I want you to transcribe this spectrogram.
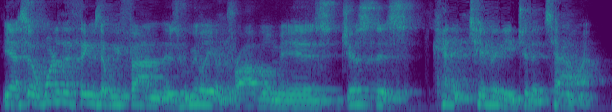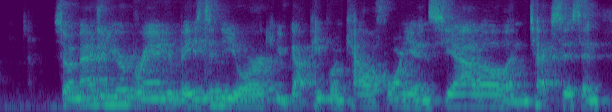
Yeah, so one of the things that we found is really a problem is just this connectivity to the talent. So imagine your brand, you're based in New York, you've got people in California and Seattle and Texas, and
